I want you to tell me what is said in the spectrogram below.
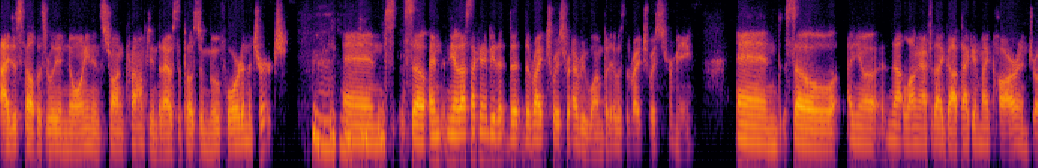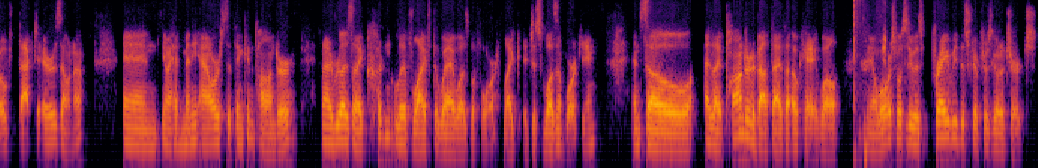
I just felt this really annoying and strong prompting that I was supposed to move forward in the church. Mm-hmm. and so, and you know, that's not going to be the, the, the right choice for everyone, but it was the right choice for me. And so, you know, not long after that, I got back in my car and drove back to Arizona. And, you know, I had many hours to think and ponder and I realized that I couldn't live life the way I was before. Like it just wasn't working. And so as I pondered about that, I thought, okay, well, you know, what we're supposed to do is pray, read the scriptures, go to church.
